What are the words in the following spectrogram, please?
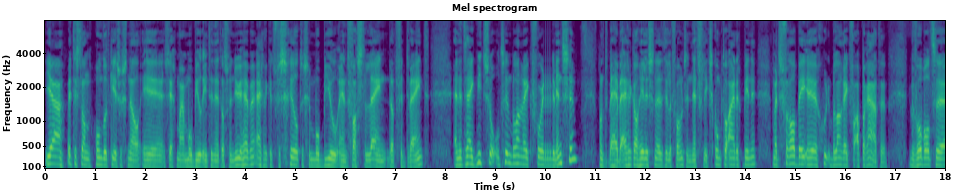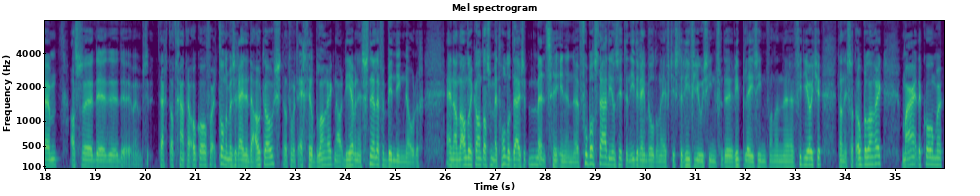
Ja, het is dan honderd keer zo snel, eh, zeg maar, mobiel internet als we nu hebben. Eigenlijk het verschil tussen mobiel en vaste lijn, dat verdwijnt. En het is eigenlijk niet zo ontzettend belangrijk voor de mensen. Want we hebben eigenlijk al hele snelle telefoons en Netflix komt al aardig binnen. Maar het is vooral be uh, goed, belangrijk voor apparaten. Bijvoorbeeld, uh, als we de, de, de, dat gaat daar ook over, autonomous rijdende auto's. Dat wordt echt heel belangrijk. Nou, die hebben een snelle verbinding nodig. En aan de andere kant, als we met honderdduizend mensen in een uh, voetbalstadion zitten en iedereen wil dan eventjes de review zien, de replay zien van een uh, videootje, dan is dat ook belangrijk. Maar er komen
